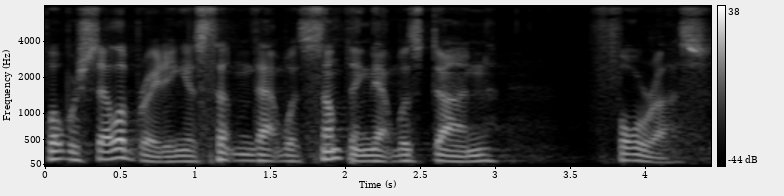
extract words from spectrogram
What we're celebrating is something that was something that was done for us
